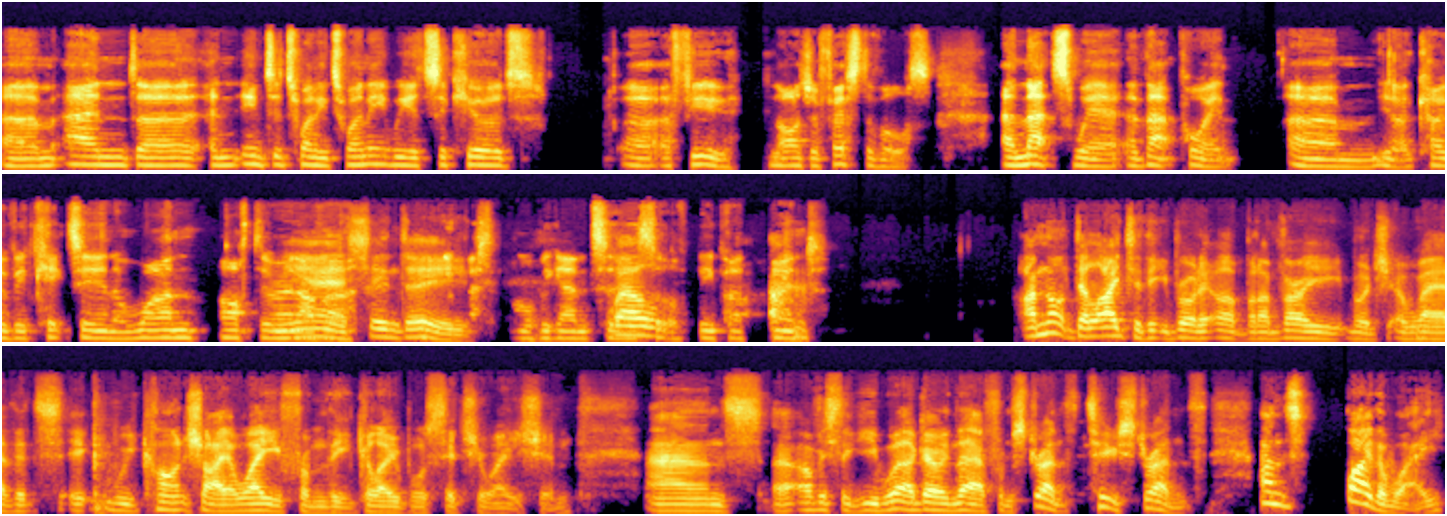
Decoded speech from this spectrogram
um, and uh, and into 2020, we had secured uh, a few larger festivals, and that's where at that point, um, you know, COVID kicked in, and one after another Yes, indeed. began to Well, sort of be postponed. I'm not delighted that you brought it up, but I'm very much aware that it, we can't shy away from the global situation. And uh, obviously, you were going there from strength to strength. And by the way,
